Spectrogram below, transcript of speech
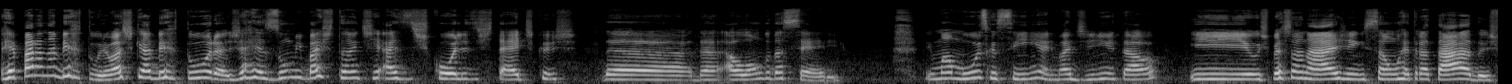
Repara na abertura. Eu acho que a abertura já resume bastante as escolhas estéticas da, da, ao longo da série. Tem uma música assim, animadinha e tal. E os personagens são retratados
